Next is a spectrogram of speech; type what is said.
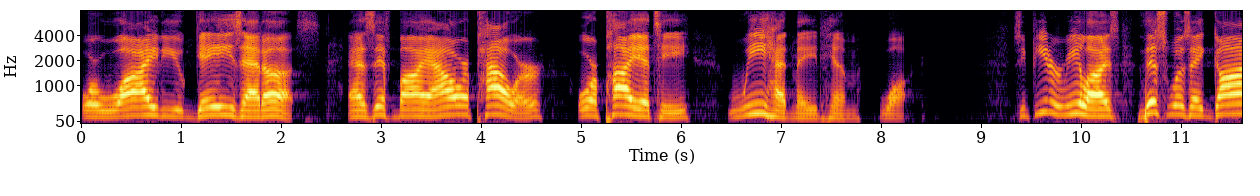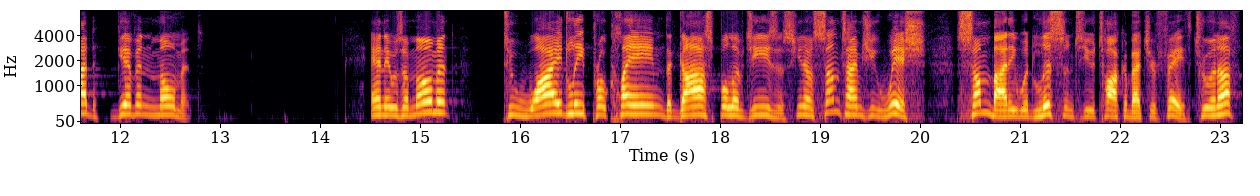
Or why do you gaze at us as if by our power or piety we had made him walk? See, Peter realized this was a God given moment. And it was a moment to widely proclaim the gospel of Jesus. You know, sometimes you wish somebody would listen to you talk about your faith. True enough?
